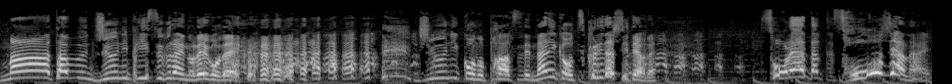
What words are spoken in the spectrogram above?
まあ多分12ピースぐらいのレゴで、12個のパーツで何かを作り出していたよね。それはだってそうじゃない？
